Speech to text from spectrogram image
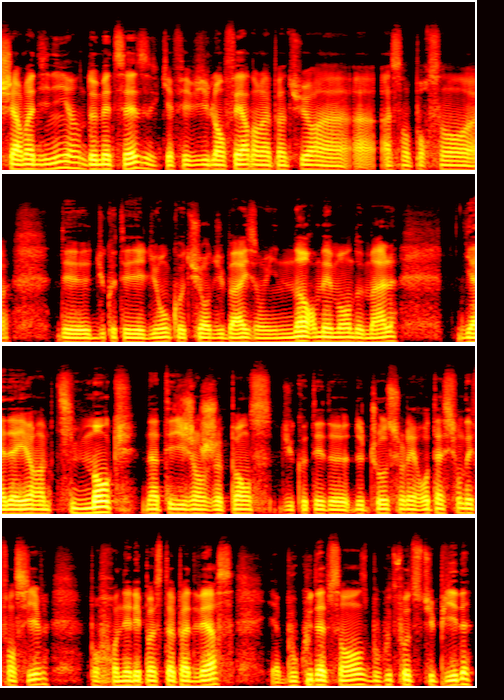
Shermadini, 2m16, hein, qui a fait vivre l'enfer dans la peinture à, 100% du côté des Lions. Couture du bas, ils ont énormément de mal. Il y a d'ailleurs un petit manque d'intelligence, je pense, du côté de, de Joe sur les rotations défensives pour freiner les post-up adverses. Il y a beaucoup d'absences, beaucoup de fautes stupides,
